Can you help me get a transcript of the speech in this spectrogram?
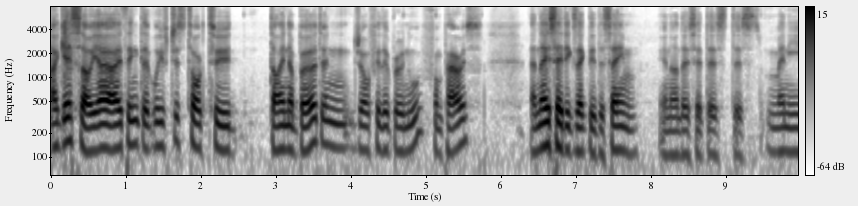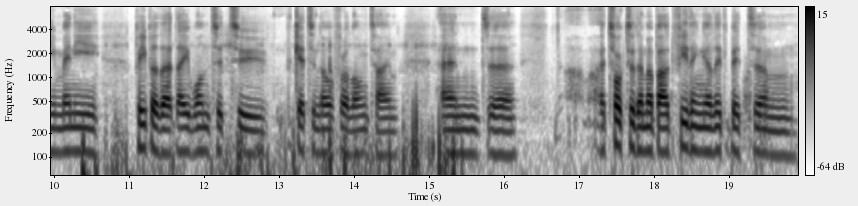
I guess so. Yeah, I think that we've just talked to Dinah Bird and Jean-Philippe Renoult from Paris, and they said exactly the same. You know, they said there's there's many many people that they wanted to get to know for a long time, and uh, I talked to them about feeling a little bit. Um,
